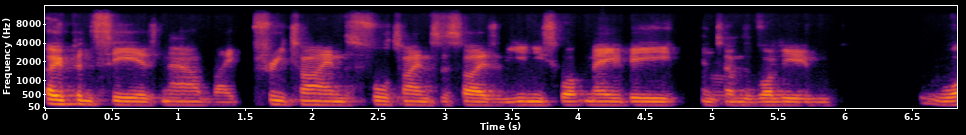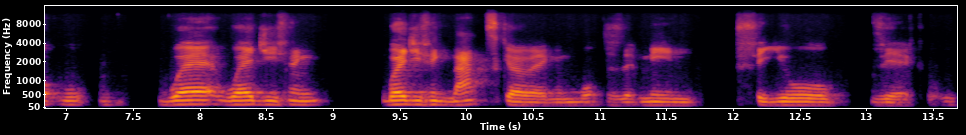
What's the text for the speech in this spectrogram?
OpenSea is now like three times, four times the size of Uniswap, maybe in terms of volume. What, where, where do you think, where do you think that's going, and what does it mean for your vehicle?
